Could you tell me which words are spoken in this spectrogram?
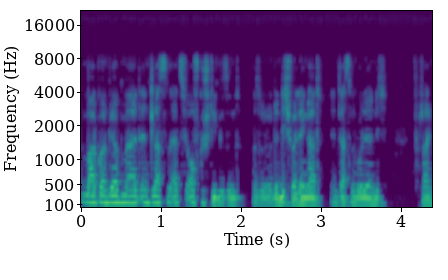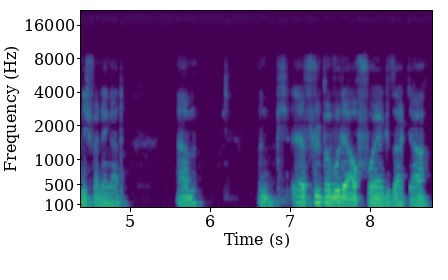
Marco und wir haben halt entlassen, als wir aufgestiegen sind. Also, oder nicht verlängert. Entlassen wurde ja nicht. Vertrag nicht verlängert. Ähm, und äh, Flügmann wurde ja auch vorher gesagt, ja,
